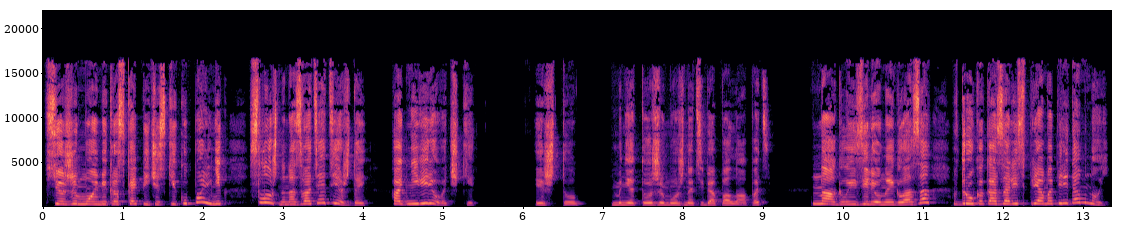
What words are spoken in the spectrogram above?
Все же мой микроскопический купальник сложно назвать одеждой, одни веревочки. «И что, мне тоже можно тебя полапать?» Наглые зеленые глаза вдруг оказались прямо передо мной.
